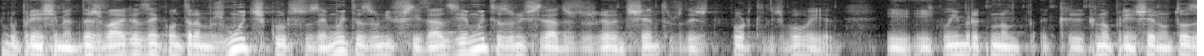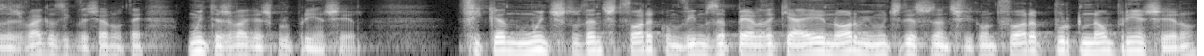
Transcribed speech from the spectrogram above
do preenchimento das vagas, encontramos muitos cursos em muitas universidades e em muitas universidades dos grandes centros, desde Porto, Lisboa e, e, e Coimbra, que não, que, que não preencheram todas as vagas e que deixaram até muitas vagas por preencher. Ficando muitos estudantes de fora, como vimos, a perda que há é enorme e muitos desses estudantes ficam de fora porque não preencheram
